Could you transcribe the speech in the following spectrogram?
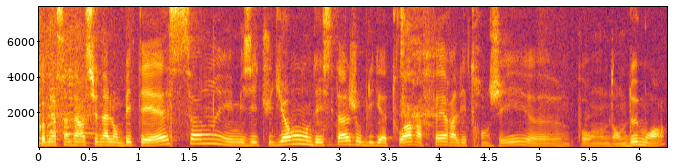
Commerce international en BTS et mes étudiants ont des stages obligatoires à faire à l'étranger euh, pendant deux mois.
